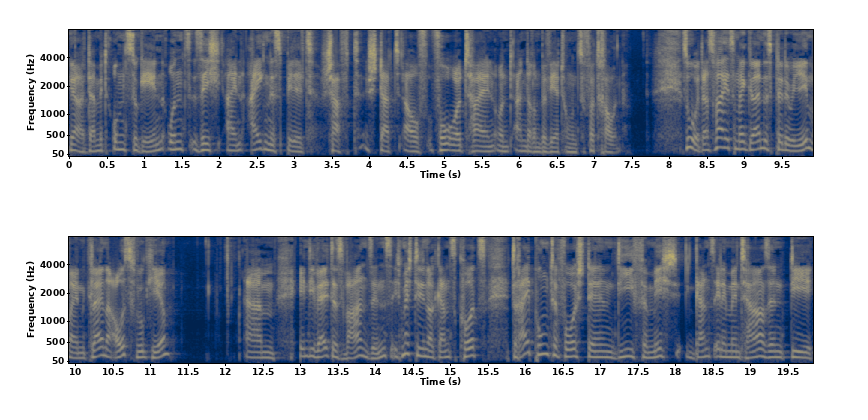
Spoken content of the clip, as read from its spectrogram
Ja, damit umzugehen und sich ein eigenes Bild schafft, statt auf Vorurteilen und anderen Bewertungen zu vertrauen. So, das war jetzt mein kleines Plädoyer, mein kleiner Ausflug hier ähm, in die Welt des Wahnsinns. Ich möchte dir noch ganz kurz drei Punkte vorstellen, die für mich ganz elementar sind, die,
